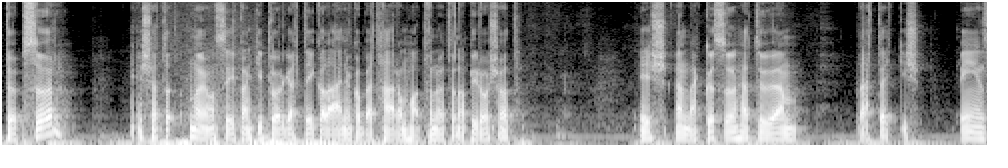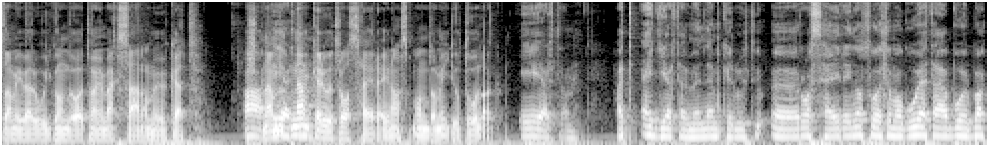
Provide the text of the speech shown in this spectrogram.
többször, és hát nagyon szépen kipörgették a lányok a bet 365-ön a pirosat, és ennek köszönhetően lett egy kis pénz, amivel úgy gondoltam, hogy megszállom őket. Á, és nem, értem. nem került rossz helyre, én azt mondom így utólag. Értem. Hát egyértelműen nem került ö, rossz helyre. Én ott voltam a gólyatáborban,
